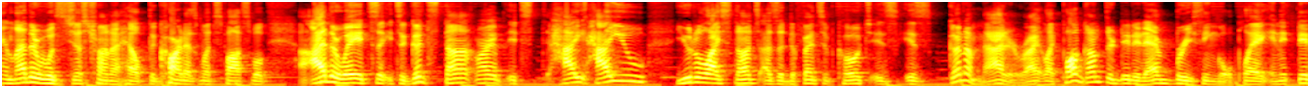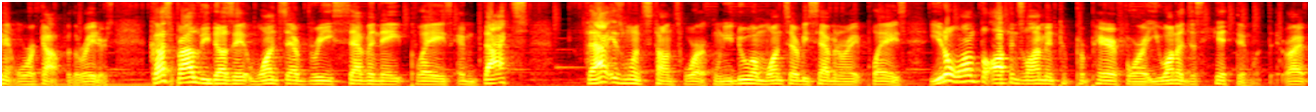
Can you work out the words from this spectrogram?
and Leatherwood's just trying to help the guard as much as possible. Uh, either way, it's a, it's a good stunt, right? It's how how you utilize stunts as a defensive coach is is gonna matter, right? Like Paul Guenther did it every single play, and it didn't work out for the Raiders. Gus Bradley does it once every seven, eight plays, and that's that is when stunts work. When you do them once every seven or eight plays, you don't want the offensive lineman to prepare for it. You want to just hit them with it, right?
